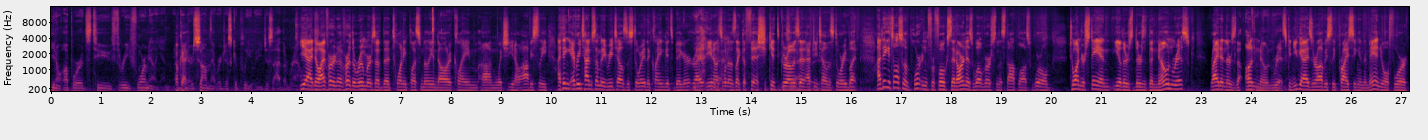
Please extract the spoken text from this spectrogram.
you know, upwards to three, four million. And okay. there's some that were just completely just out of the realm. Yeah, no, I've heard I've heard the rumors of the twenty plus million dollar claim, um, which you know, obviously, I think every time somebody retells the story, the claim gets bigger, right? Yeah, you know, yeah. it's one of those like the fish gets grows exactly, after you tell the story. But I think it's also important for folks that aren't as well versed in the stop loss world to understand. You know, there's there's the known risk right? And there's the unknown risk. And you guys are obviously pricing in the manual for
